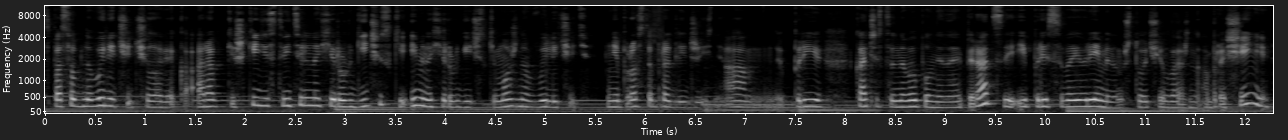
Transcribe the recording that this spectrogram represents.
способна вылечить человека, а рак кишки действительно хирургически, именно хирургически можно вылечить, не просто продлить жизнь, а при качественно выполненной операции и при своевременном, что очень важно, обращении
